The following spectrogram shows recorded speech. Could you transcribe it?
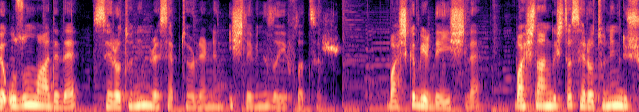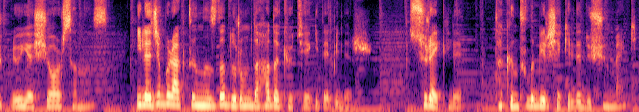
ve uzun vadede serotonin reseptörlerinin işlevini zayıflatır. Başka bir deyişle, başlangıçta serotonin düşüklüğü yaşıyorsanız, ilacı bıraktığınızda durum daha da kötüye gidebilir. Sürekli takıntılı bir şekilde düşünmek,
